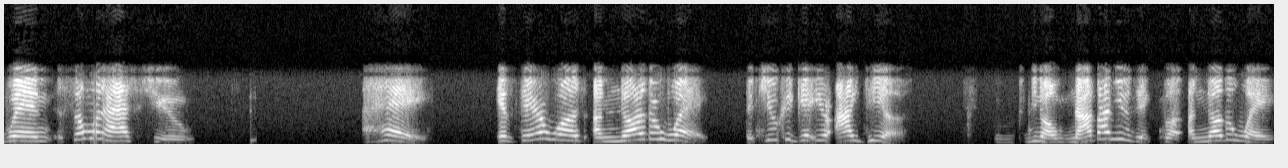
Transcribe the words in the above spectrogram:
when someone asks you, "Hey, if there was another way that you could get your idea, you know, not by music, but another way,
